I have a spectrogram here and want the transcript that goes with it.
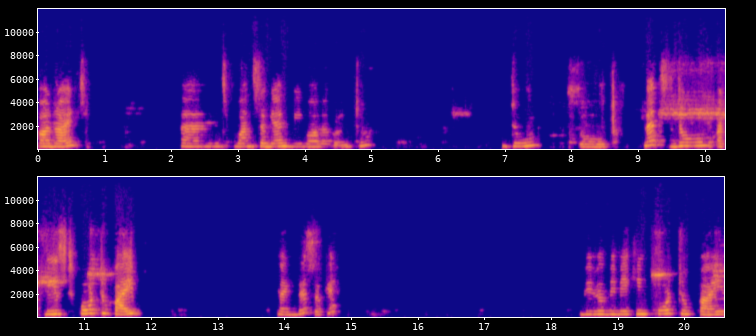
All right. And once again, we all are going to do. So let's do at least four to five like this, okay? We will be making four to five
